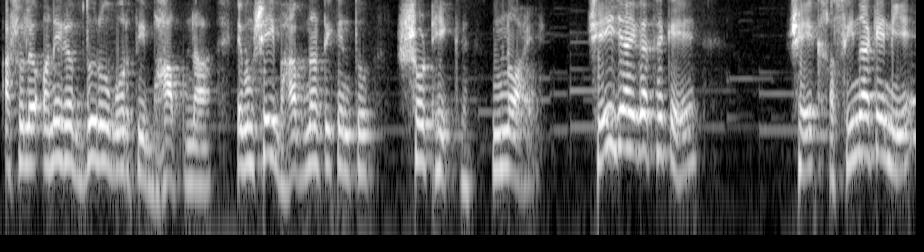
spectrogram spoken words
আসলে অনেক দূরবর্তী ভাবনা এবং সেই ভাবনাটি কিন্তু সঠিক নয়। সেই জায়গা থেকে শেখ হাসিনাকে নিয়ে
